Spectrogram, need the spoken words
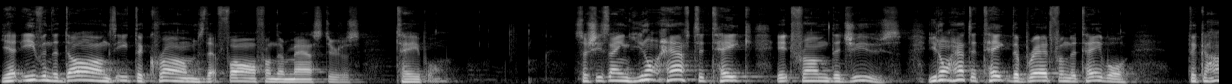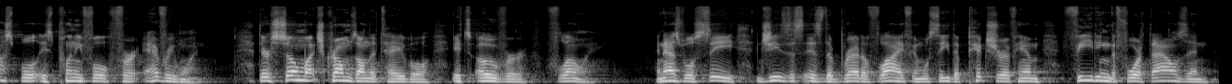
Yet even the dogs eat the crumbs that fall from their master's table. So she's saying, You don't have to take it from the Jews. You don't have to take the bread from the table. The gospel is plentiful for everyone. There's so much crumbs on the table, it's overflowing. And as we'll see, Jesus is the bread of life, and we'll see the picture of him feeding the 4,000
